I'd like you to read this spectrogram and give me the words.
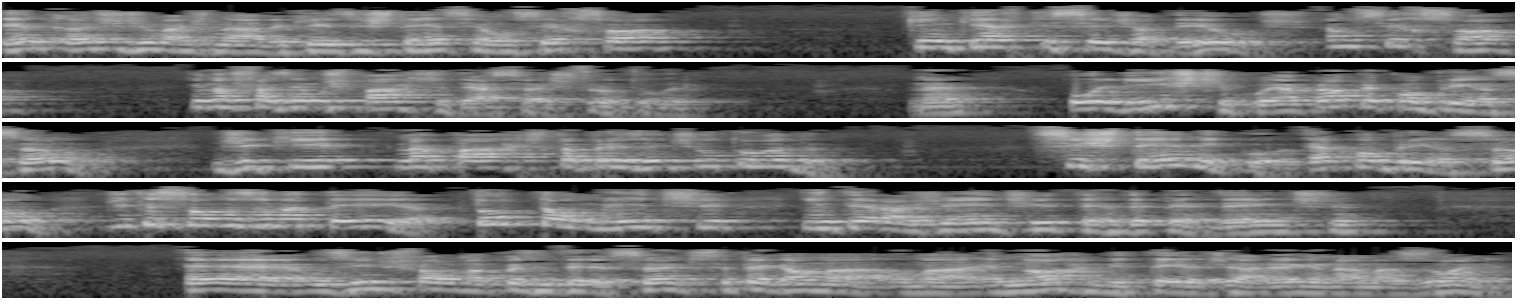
antes de mais nada, que a existência é um ser só. Quem quer que seja Deus é um ser só. E nós fazemos parte dessa estrutura. Né? Holístico é a própria compreensão de que na parte está presente o todo. Sistêmico é a compreensão de que somos uma teia totalmente interagente, interdependente. É, os índios falam uma coisa interessante: você pegar uma, uma enorme teia de aranha na Amazônia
